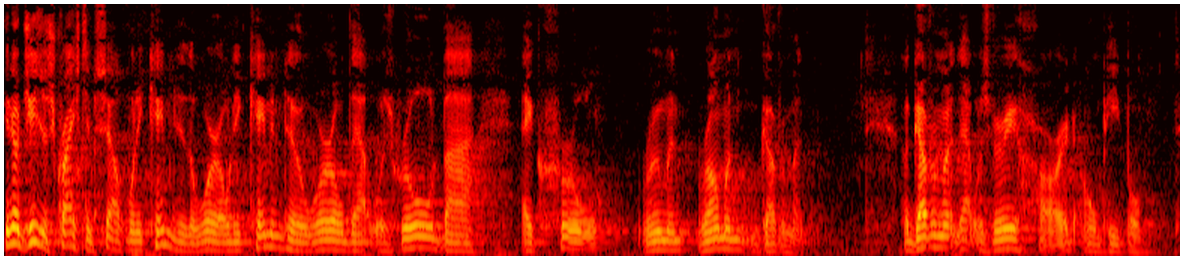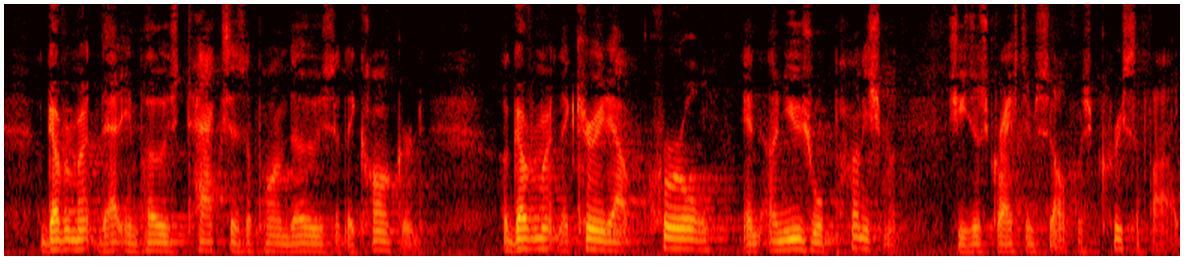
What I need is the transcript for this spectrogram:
You know, Jesus Christ himself, when he came into the world, he came into a world that was ruled by a cruel Roman, Roman government a government that was very hard on people, a government that imposed taxes upon those that they conquered, a government that carried out cruel and unusual punishment. Jesus Christ himself was crucified,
